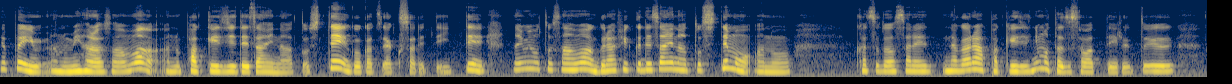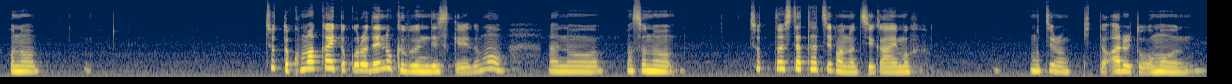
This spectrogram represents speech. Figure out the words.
やっぱりあの三原さんはあのパッケージデザイナーとしてご活躍されていて波本さんはグラフィックデザイナーとしてもあの活動されながらパッケージにも携わっているというこのちょっと細かいところでの区分ですけれどもあの、まあ、そのちょっとした立場の違いももちろんきっとあると思うん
